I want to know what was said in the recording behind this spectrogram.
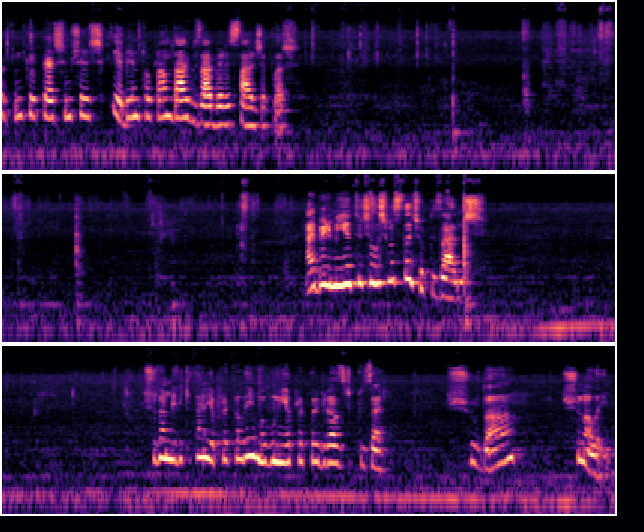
Bakın kökler şimdi şöyle çıktı ya benim toprağım daha güzel böyle saracaklar. Ay böyle minyatür çalışması da çok güzelmiş. Şuradan bir iki tane yaprak alayım mı? Bunun yaprakları birazcık güzel. Şurada şunu alayım.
